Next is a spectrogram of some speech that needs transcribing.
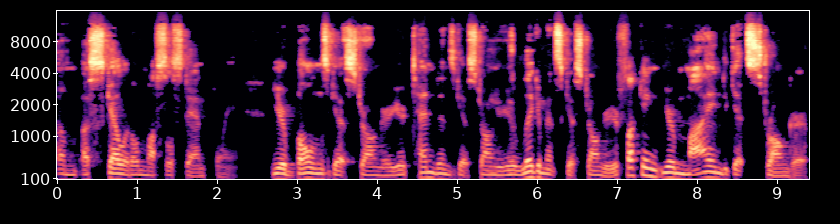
a, a skeletal muscle standpoint your bones get stronger, your tendons get stronger, your ligaments get stronger, your fucking your mind gets stronger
